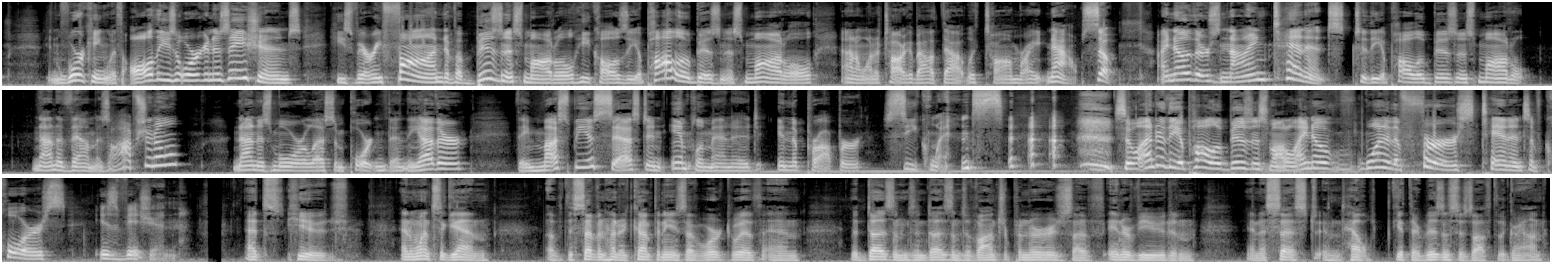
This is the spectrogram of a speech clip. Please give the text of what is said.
in working with all these organizations, he's very fond of a business model he calls the Apollo business model, and I want to talk about that with Tom right now. So, I know there's nine tenets to the Apollo business model. None of them is optional, none is more or less important than the other. They must be assessed and implemented in the proper sequence. so, under the Apollo business model, I know one of the first tenets, of course, is vision. That's huge. And once again, of the 700 companies I've worked with and the dozens and dozens of entrepreneurs I've interviewed and, and assessed and helped get their businesses off the ground,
